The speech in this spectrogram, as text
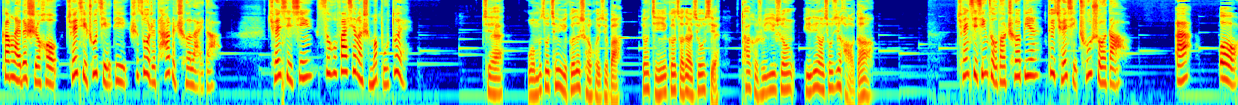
刚来的时候，全喜初姐弟是坐着他的车来的，全喜心似乎发现了什么不对。姐，我们坐青宇哥的车回去吧，让锦衣哥早点休息。他可是医生，一定要休息好的。全喜星走到车边，对全喜初说道：“啊，哦，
